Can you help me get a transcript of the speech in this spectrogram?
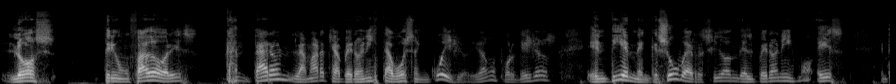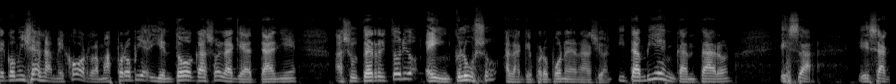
los triunfadores cantaron la marcha peronista voz en cuello, digamos, porque ellos entienden que su versión del peronismo es, entre comillas, la mejor, la más propia y en todo caso la que atañe a su territorio e incluso a la que propone la nación. Y también cantaron esa, esa,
